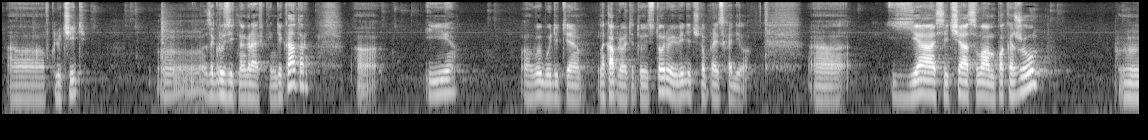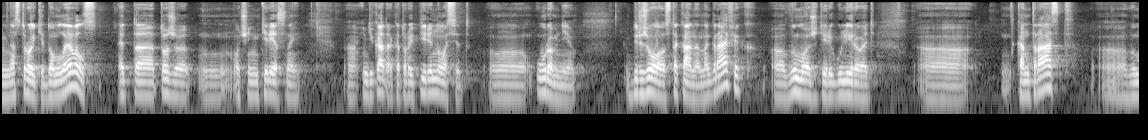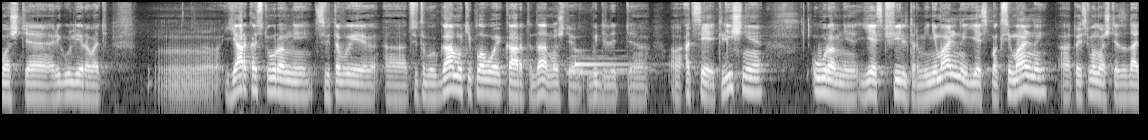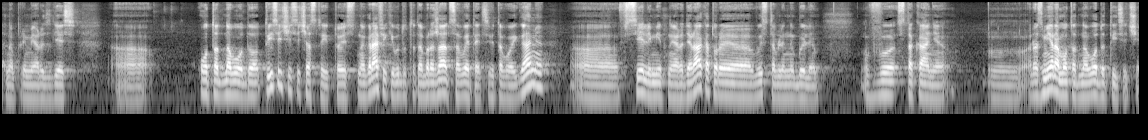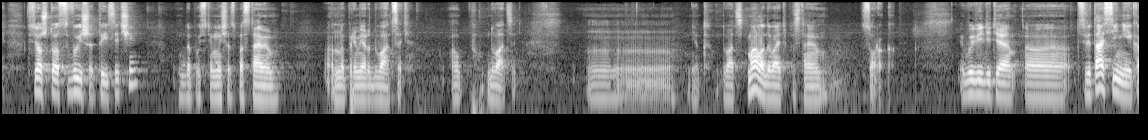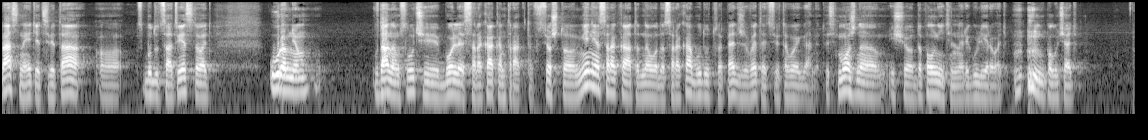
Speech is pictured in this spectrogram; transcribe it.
э, включить, загрузить на график индикатор, э, и вы будете накапливать эту историю и видеть, что происходило. Я сейчас вам покажу настройки DOM Levels. Это тоже очень интересный а, индикатор, который переносит э, уровни биржевого стакана на график. Э, вы можете регулировать э, контраст, вы можете регулировать яркость уровней, цветовые, цветовую гамму тепловой карты, да, можете выделить, отсеять лишнее, уровни. Есть фильтр минимальный, есть максимальный. А, то есть вы можете задать, например, здесь а, от 1 до 1000 сейчас стоит. То есть на графике будут отображаться в этой цветовой гамме а, все лимитные ордера, которые выставлены были в стакане размером от 1 до 1000. Все, что свыше 1000, допустим, мы сейчас поставим, например, 20, оп, 20, нет, 20 мало, давайте поставим 40. Вы видите э, цвета синие и красные, эти цвета э, будут соответствовать уровням, в данном случае более 40 контрактов. Все, что менее 40, от 1 до 40 будут опять же в этой цветовой гамме. То есть можно еще дополнительно регулировать, получать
